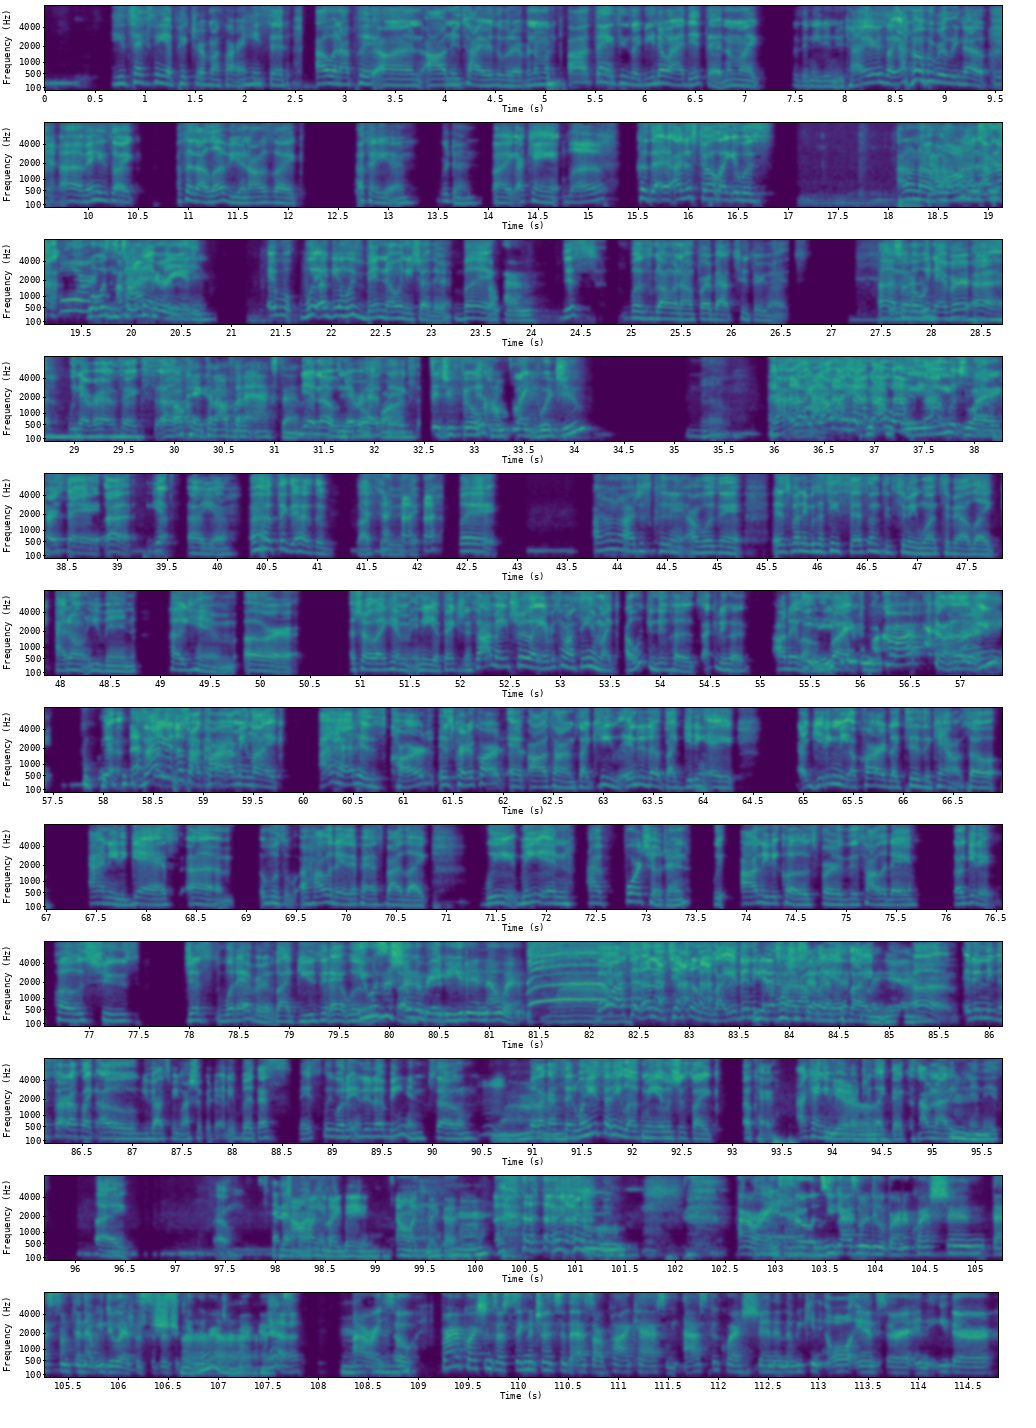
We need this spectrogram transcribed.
he texted me a picture of my car and he said, "Oh, and I put on all new tires or whatever." And I'm like, "Oh, thanks." He's like, "Do you know why I did that?" And I'm like, "Does it need new tires?" Like I don't really know. Yeah. Um, and he's like, "Because I love you," and I was like, "Okay, yeah, we're done." Like I can't Love. Because I, I just felt like it was. I don't know. How I'm long not- was I'm this not- for? What was the I'm time period? mean. It we, again, we've been knowing each other, but Okay. this was going on for about two, three months. Um, So- but we never, uh, we never had sex. Um, Okay, because I was gonna ask that. Yeah, no, Did never had sex. Did you feel comfortable? Like, would you? No, not like not with him, not with, not with like- him per se. Uh, yeah, uh, yeah. I think that has a lot to do with it. But I don't know. I just couldn't. I wasn't. It's funny because he said something to me once about like I don't even hug him or show like him any affection. So I made sure like every time I see him, like oh, we can do hugs. I can do hugs all day long. Yeah, you but my car. I can hug you. Yeah, not even just my car. I mean, like I had his card, his credit card at all times. Like he ended up like getting a getting me a card like to his account. So I needed gas. Um, it was a holiday that passed by. Like we, me and I have four children. We all needed clothes for this holiday. Go get it. Clothes, shoes, just whatever. Like use it at will. You was a So- sugar baby. You didn't know it. Wow. That's why I said unintentionally. Like it didn't Yeah, even that's what start she off said. like as like unintentionally, yeah. um, it didn't even start off like, oh, you about to be my sugar daddy, but that's basically what it ended up being. So, Mm. wow. but like I said, when he said he loved me, it was just like, okay, I can't even hurt you like that because I'm not even in Mhm. this. Like, so and I don't like you like that. I don't like you like that. All right. So, do you guys want to do a burner question? That's something that we do at the Sophisticated Sure. Ratchet Podcast. yeah. All right. So, burner questions are signature to the SR podcast. We ask a question and then we can all answer in either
